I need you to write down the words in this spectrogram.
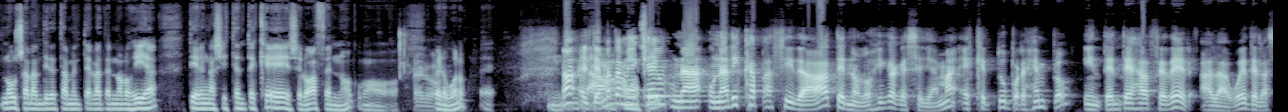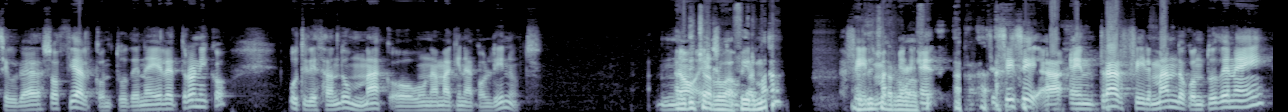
no usarán directamente la tecnología, tienen asistentes que se lo hacen, ¿no? Como, Pero bueno. No, el tema también es que una, una discapacidad tecnológica que se llama es que tú, por ejemplo, intentes acceder a la web de la Seguridad Social con tu DNI electrónico utilizando un Mac o una máquina con Linux. ¿Has dicho arroba firma? firma eh, eh, sí, sí, a entrar firmando con tu DNI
